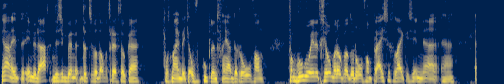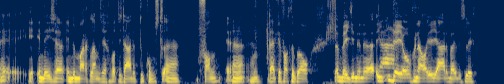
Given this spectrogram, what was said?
ja nee, inderdaad. Dus ik ben, dat is wat dat betreft ook volgens mij een beetje overkoepelend van ja, de rol van, van Google in het geheel. Maar ook wel de rol van prijsvergelijkers in uh, in, deze, in de markt, laten we zeggen. Wat is daar de toekomst uh, van? En daar heb je vast ook wel een beetje een, ja. idee over na al je jaren bij Beslist.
